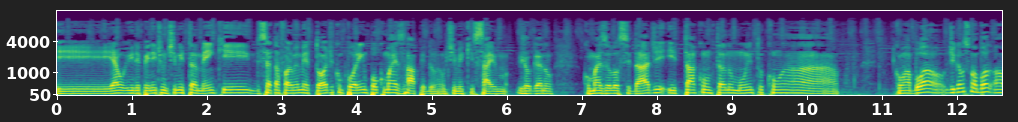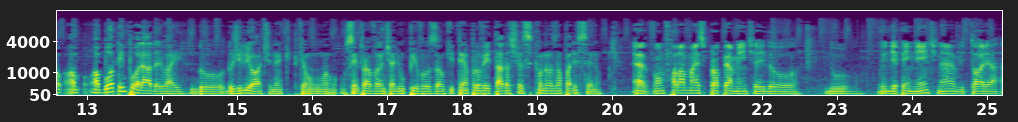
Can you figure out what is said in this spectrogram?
E é o Independente um time também que, de certa forma, é metódico, porém um pouco mais rápido. É um time que sai jogando com mais velocidade e está contando muito com a com uma boa, digamos com uma boa, uma, boa temporada, vai, do, do Giliotti, né? Que, que é um, um, centroavante ali, um pivôzão que tem aproveitado as chances quando elas apareceram. É, vamos falar mais propriamente aí do, do, do Independente, né? Vitória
